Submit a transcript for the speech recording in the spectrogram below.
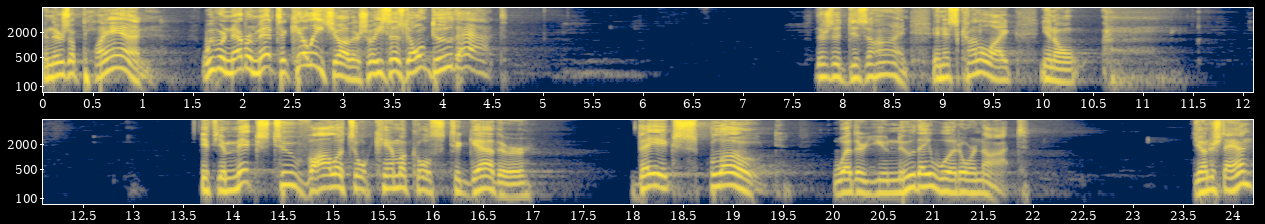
and there's a plan. We were never meant to kill each other, so He says, don't do that. There's a design, and it's kind of like, you know, if you mix two volatile chemicals together, they explode, whether you knew they would or not. Do you understand?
